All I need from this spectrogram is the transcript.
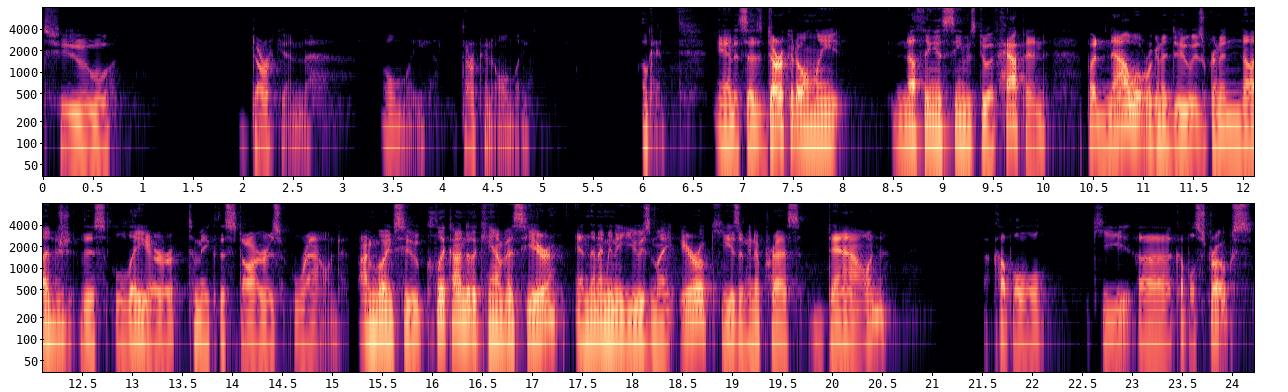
to darken only. Darken only. Okay, and it says darken only nothing seems to have happened. But now what we're going to do is we're going to nudge this layer to make the stars round. I'm going to click onto the canvas here, and then I'm going to use my arrow keys. I'm going to press down a couple key, uh, a couple strokes,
